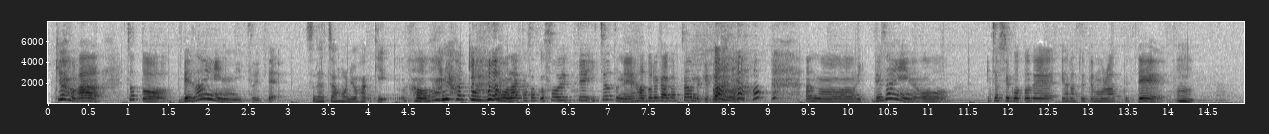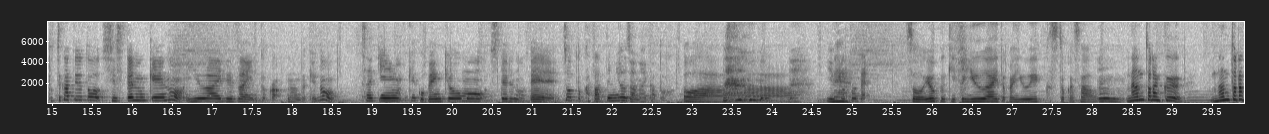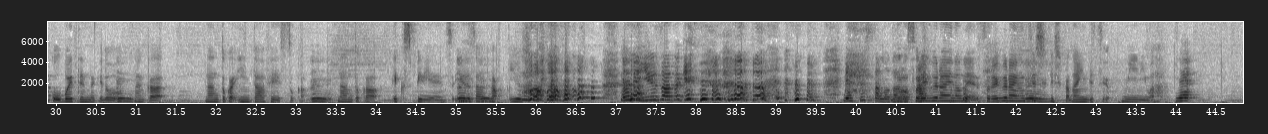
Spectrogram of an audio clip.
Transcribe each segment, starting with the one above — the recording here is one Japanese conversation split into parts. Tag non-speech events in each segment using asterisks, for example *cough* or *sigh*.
今日は、ちょっとデザインについてすだちゃん本領発揮。本領発揮もうなんかそこそう言って言っちゃうとねハードルが上がっちゃうんだけど *laughs* あのーデザインを一応仕事でやらせてもらっててうん。どっちかというとシステム系の UI デザインとかなんだけど最近結構勉強もしてるのでちょっと語ってみようじゃないかと。*laughs* いうことで、そうよく聞く UI とか UX とかさ、うん。なんとなくなんとなく覚えてんだけど、うん。なんかなんとかインターフェースとか、うん。なんとかエクスペリエンスユーザーか、ユーザー。*laughs* なんでユーザーだけ *laughs* 略したのだろうそれぐらいのねそれぐらいの知識しかないんですよ、ミーには。ね、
